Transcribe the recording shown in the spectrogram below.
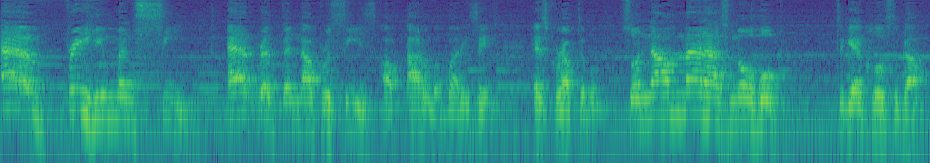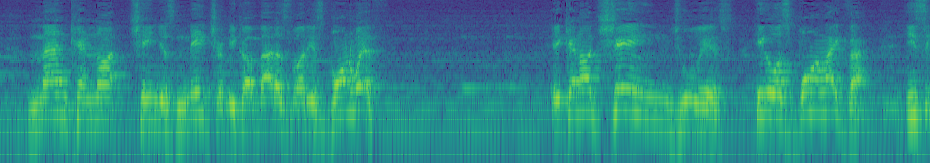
every human seed, everything that proceeds out of the body is, is corruptible. So now man has no hope to get close to God. Man cannot change his nature because that is what he's born with. He cannot change who is. He was born like that. You see,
